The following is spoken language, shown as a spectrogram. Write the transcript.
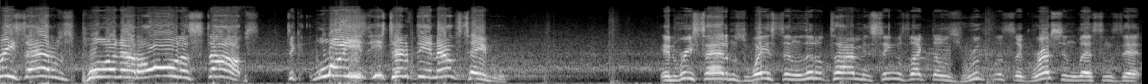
Reese Adams pulling out all the stops. To, well, he's, he's turned up the announce table. And Reese Adams wasting little time. It seems like those ruthless aggression lessons that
